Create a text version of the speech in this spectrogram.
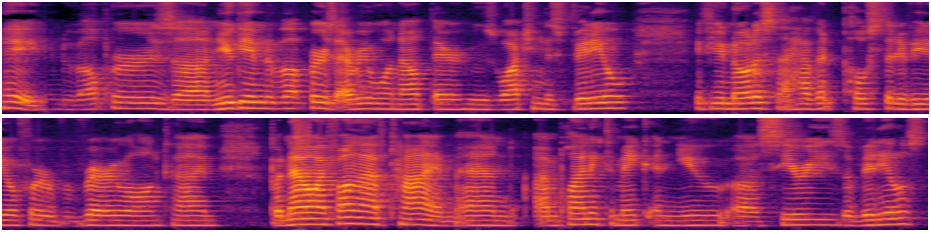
Hey, game developers, uh, new game developers, everyone out there who's watching this video. If you noticed, I haven't posted a video for a very long time, but now I finally have time, and I'm planning to make a new uh, series of videos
